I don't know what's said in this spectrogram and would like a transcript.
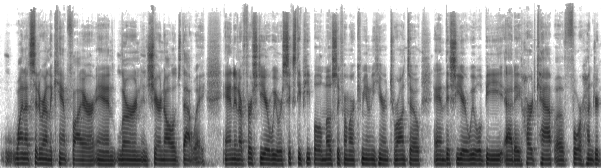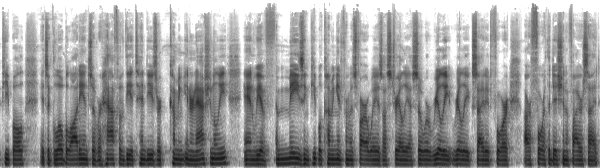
why not sit around the campfire and learn and share knowledge that way? And in our first year, we were 60 people, mostly from our community here in Toronto. And this year we will be at a hard cap of 400 people. It's a global audience. Over half of the attendees are coming internationally. And we have amazing people coming in from as far away as Australia. So we're really, really excited for our fourth edition of Fireside.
